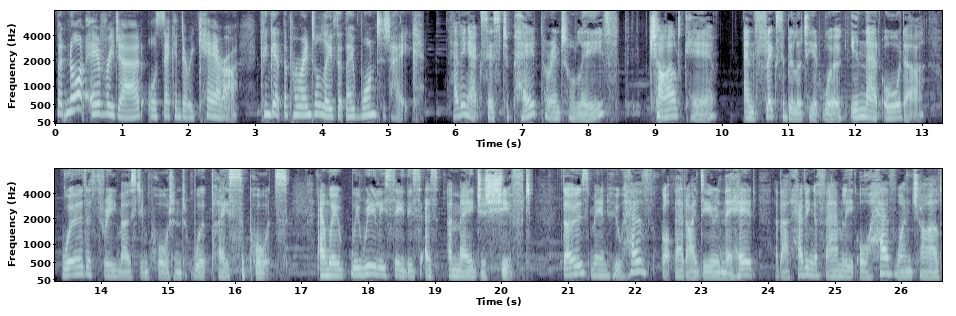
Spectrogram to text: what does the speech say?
But not every dad or secondary carer can get the parental leave that they want to take. Having access to paid parental leave childcare, and flexibility at work, in that order, were the three most important workplace supports. And we, we really see this as a major shift. Those men who have got that idea in their head about having a family or have one child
